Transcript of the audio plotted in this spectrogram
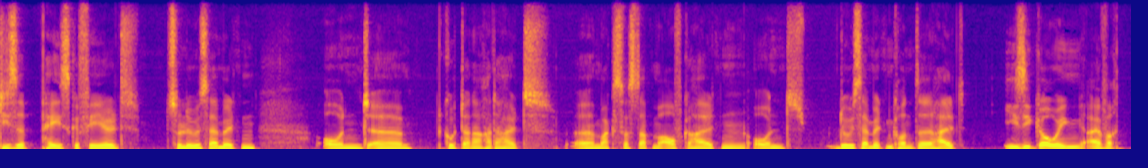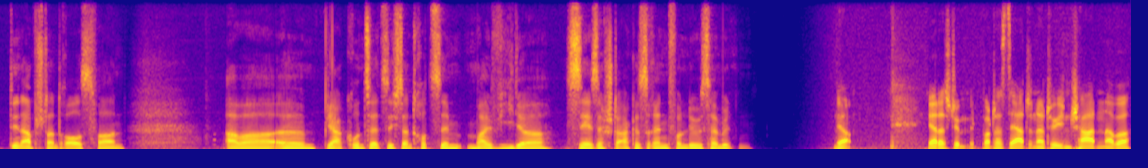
diese Pace gefehlt zu Lewis Hamilton. Und äh, gut, danach hat er halt äh, Max Verstappen aufgehalten und Lewis Hamilton konnte halt easygoing einfach den Abstand rausfahren. Aber äh, ja, grundsätzlich dann trotzdem mal wieder sehr, sehr starkes Rennen von Lewis Hamilton. Ja. Ja, das stimmt mit Bottas. Der hatte natürlich einen Schaden, aber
